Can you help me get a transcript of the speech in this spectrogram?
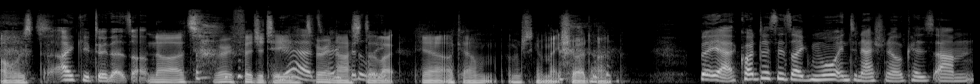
always. I keep doing that as well. No, it's very fidgety. Yeah, it's, it's very, very nice to like. Yeah, okay. I'm, I'm just gonna make sure I don't. But yeah, Qantas is like more international because um,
